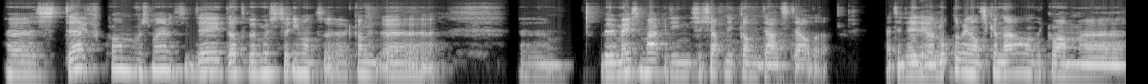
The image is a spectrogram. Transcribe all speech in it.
Eh, Stef kwam volgens mij met het idee dat we moesten iemand eh kan, eh, eh, burgemeester maken die zichzelf niet kandidaat stelde. En toen deden we Lotto in ons kanaal en er kwam eh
